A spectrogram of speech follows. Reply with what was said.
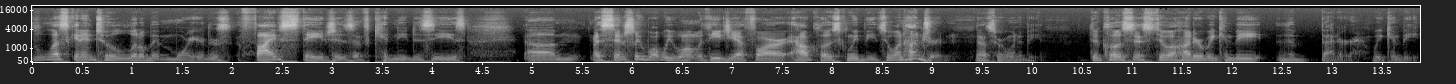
let's get into a little bit more here. There's five stages of kidney disease. Um, essentially, what we want with EGFR, how close can we be to 100? That's where we want to be. The closest to 100 we can be, the better we can be.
